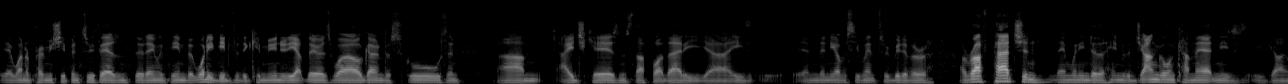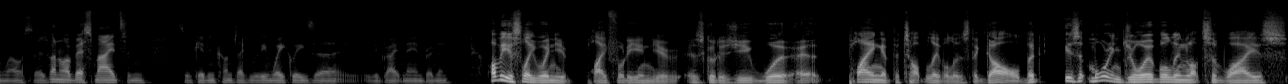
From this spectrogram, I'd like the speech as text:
yeah, won a premiership in 2013 with him. But what he did for the community up there as well, going to schools and um, aged cares and stuff like that. He uh, he's and then he obviously went through a bit of a, a, rough patch and then went into the into the jungle and come out and he's he's going well. So he's one of my best mates and still keep in contact with him weekly. He's a he's a great man, Brendan. Obviously, when you play footy and you're as good as you were, playing at the top level is the goal. But is it more enjoyable in lots of ways?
